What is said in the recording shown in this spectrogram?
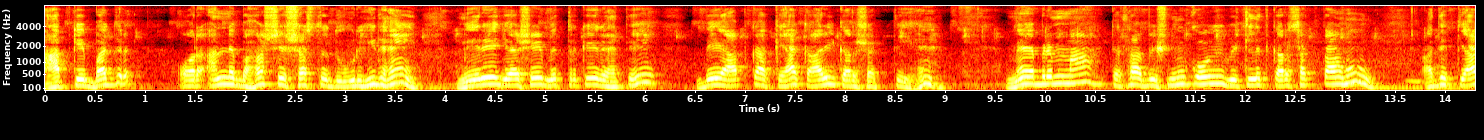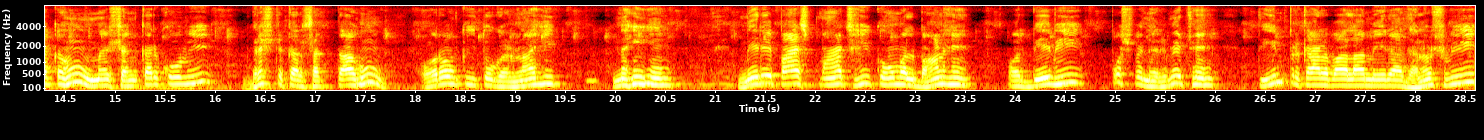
आपके वज्र और अन्य बहुत से शस्त्र दूर ही। रहें मेरे जैसे मित्र के रहते वे आपका क्या कार्य कर सकते हैं? मैं ब्रह्मा तथा विष्णु को भी विचलित कर सकता हूँ। अधिक क्या कहूँ, मैं शंकर को भी भ्रष्ट कर सकता हूँ। औरों की तो गणना ही नहीं है। मेरे पास पाँच ही कोमल बाण हैं और वे भी पुष्प निर्मित हैं। तीन प्रकार वाला मेरा धनुष भी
